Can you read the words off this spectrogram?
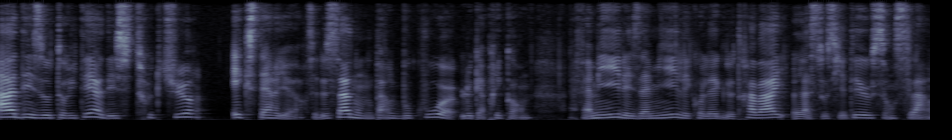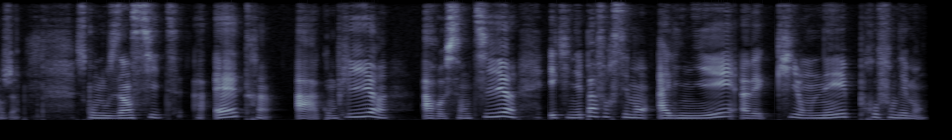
à des autorités, à des structures extérieures. C'est de ça dont nous parle beaucoup euh, le Capricorne. La famille, les amis, les collègues de travail, la société au sens large. Ce qu'on nous incite à être, à accomplir, à ressentir, et qui n'est pas forcément aligné avec qui on est profondément.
